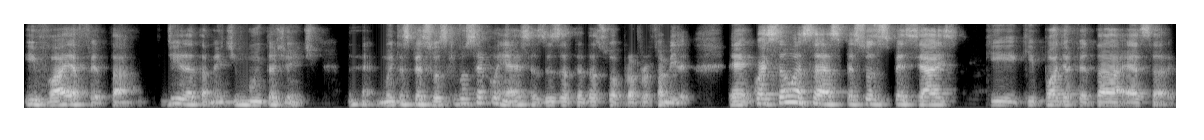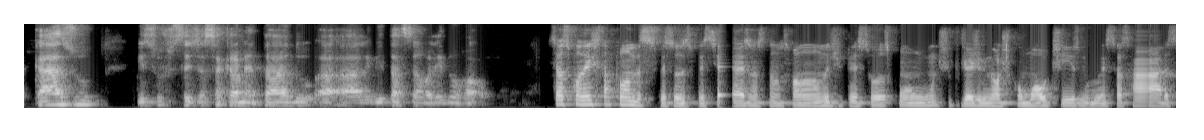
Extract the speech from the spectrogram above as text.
e vai afetar diretamente muita gente. Né? Muitas pessoas que você conhece, às vezes até da sua própria família. É, quais são essas pessoas especiais que, que pode afetar essa, caso isso seja sacramentado, a, a limitação ali no rol? Celso, quando a gente está falando dessas pessoas especiais, nós estamos falando de pessoas com algum tipo de diagnóstico como autismo, doenças raras,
